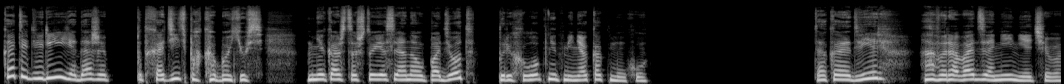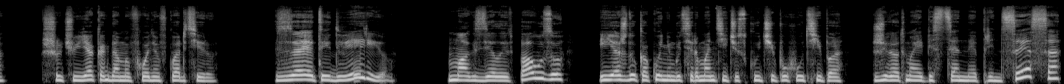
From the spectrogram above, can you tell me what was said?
К этой двери я даже подходить пока боюсь. Мне кажется, что если она упадет, прихлопнет меня как муху. Такая дверь, а воровать за ней нечего. Шучу я, когда мы входим в квартиру. За этой дверью Макс делает паузу, и я жду какую-нибудь романтическую чепуху типа «Живет моя бесценная принцесса»,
